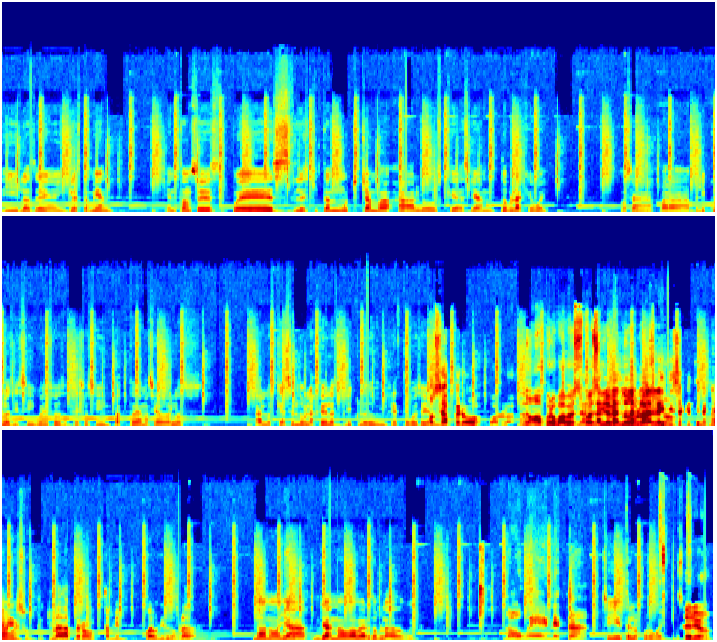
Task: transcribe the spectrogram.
y las de inglés también. Entonces, pues les quitan mucha chamba a los que hacían doblaje, güey. O sea, para películas y así, güey, eso, eso sí impacta demasiado a los a los que hacen doblaje de las películas, güey, gente, güey. ya O sea, pero. o la- No, pero va a, haber, la, va a seguir la- habiendo la- doblaje, la ley ¿no? dice que tiene que No, venir subtitulada, pero también puede venir doblada, ¿no? no, no, ya, ya no va a haber doblado, güey. No, güey, neta. Sí, te lo juro, güey. ¿En serio?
